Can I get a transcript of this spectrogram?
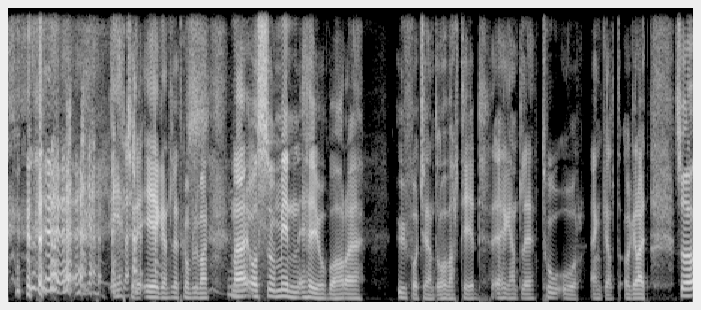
Er ikke det egentlig et kompliment? Nei, også min er jo bare ufortjent overtid, egentlig. To ord, enkelt og greit. Så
